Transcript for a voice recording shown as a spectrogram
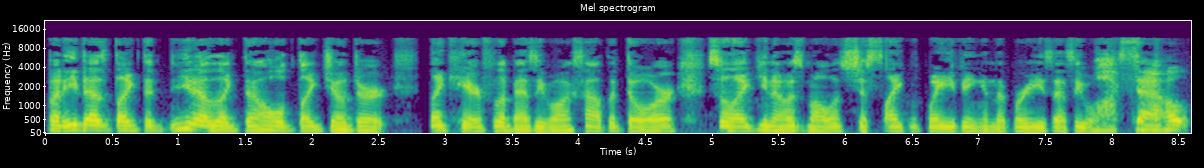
But he does like the you know like the whole like Joe Dirt like hair flip as he walks out the door. So like you know his mullet's just like waving in the breeze as he walks out.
